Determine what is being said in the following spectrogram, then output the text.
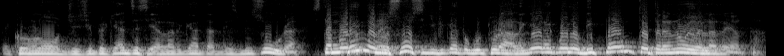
tecnologici, perché anzi si è allargata a dismisura, sta morendo nel suo significato culturale, che era quello di ponte tra noi e la realtà.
